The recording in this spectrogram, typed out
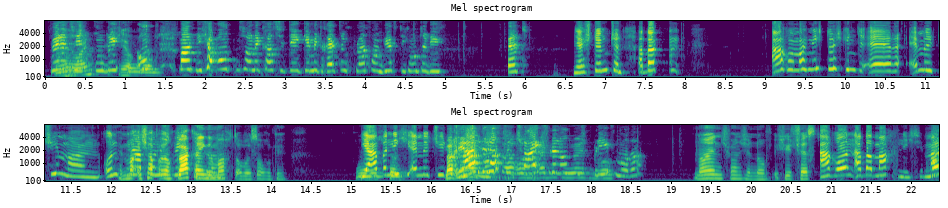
Ich bin jetzt hinten richtig... Ja. Oh, dann- Mann, ich hab unten so eine krasse Idee. Geh mit Rettungsplattform, wirf dich unter die Bett. Ja, stimmt schon. Aber Aaron macht nicht durchgehend äh, MLG, Mann. Und Ja, ma- Ich habe noch gar keinen gemacht, aber ist auch okay. Ja, das aber nicht MLG. Mach ihn Aaron, drauf, Hast du Aaron, zwei drei schnell Blöcke unten höher drauf. Sleeven, oder? Nein, ich war nicht hinten auf. Ich gehe Chest. Aaron, aber mach nicht. Mach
